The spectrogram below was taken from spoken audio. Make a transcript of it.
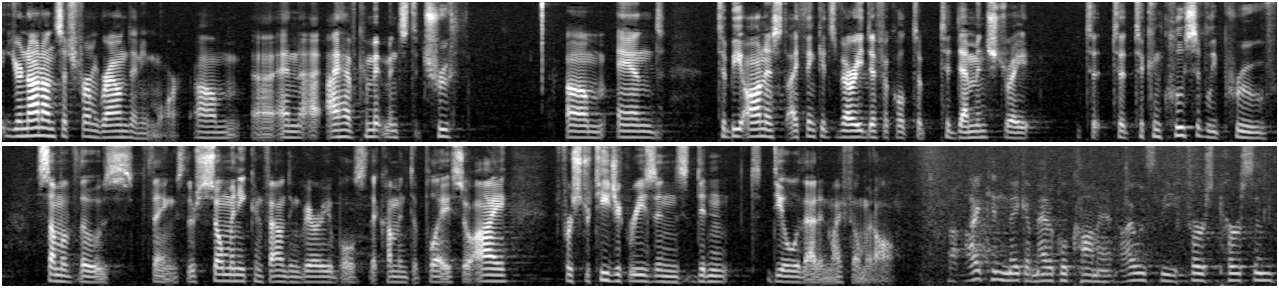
you're not on such firm ground anymore. Um, uh, and I, I, have commitments to truth. Um, and to be honest, I think it's very difficult to, to demonstrate, to, to, to conclusively prove some of those things. There's so many confounding variables that come into play. So I, for strategic reasons, didn't deal with that in my film at all. I can make a medical comment. I was the first person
